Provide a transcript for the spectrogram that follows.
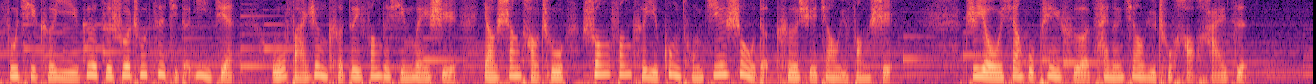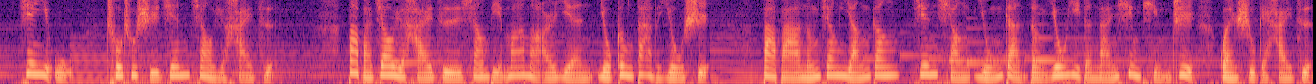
夫妻可以各自说出自己的意见。无法认可对方的行为时，要商讨出双方可以共同接受的科学教育方式。只有相互配合，才能教育出好孩子。建议五。抽出时间教育孩子，爸爸教育孩子相比妈妈而言有更大的优势。爸爸能将阳刚、坚强、勇敢等优异的男性品质灌输给孩子，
